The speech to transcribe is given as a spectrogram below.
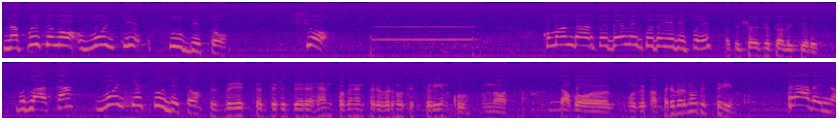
написано «Вольті Субіто». Що? Команда РТДМ, хто дає відповідь? Отвечает Виталий Кирик. Будь ласка, «Вольті Субіто». Це, здається, диригент повинен перевернути сторінку в нотах. Або музикант. Перевернути сторінку. Правильно.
